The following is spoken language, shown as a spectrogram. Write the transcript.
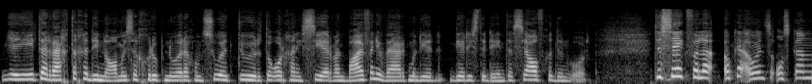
jy het 'n regtige dinamiese groep nodig om so 'n toer te organiseer, want baie van die werk moet deur, deur die studente self gedoen word. Dis sê ek vir hulle, okay ouens, ons kan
